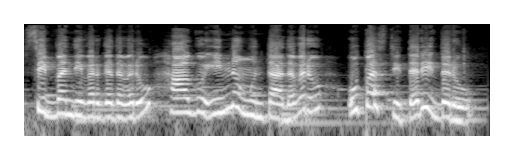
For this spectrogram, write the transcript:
ಸಿಬ್ಬಂದಿ ವರ್ಗದವರು ಹಾಗೂ ಇನ್ನು ಮುಂತಾದವರು ಉಪಸ್ಥಿತರಿದ್ದರು.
